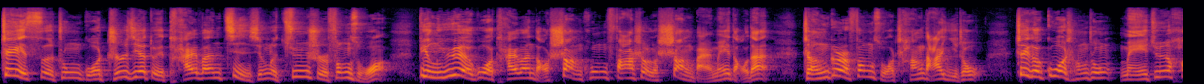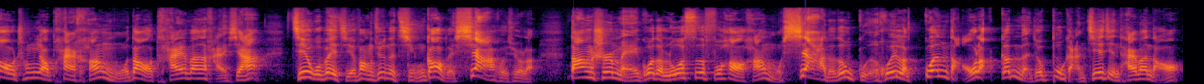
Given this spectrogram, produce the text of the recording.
这次中国直接对台湾进行了军事封锁，并越过台湾岛上空发射了上百枚导弹，整个封锁长达一周。这个过程中，美军号称要派航母到台湾海峡。结果被解放军的警告给吓回去了。当时美国的罗斯福号航母吓得都滚回了关岛了，根本就不敢接近台湾岛。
